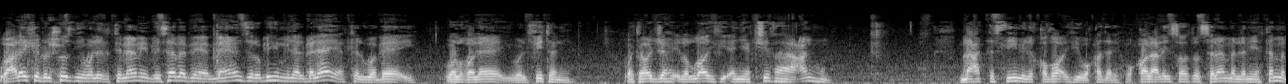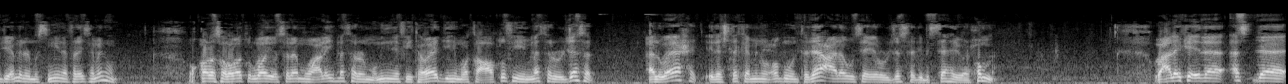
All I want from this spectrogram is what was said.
وعليك بالحزن والاغتمام بسبب ما ينزل بهم من البلايا كالوباء. والغلاء والفتن وتوجه إلى الله في أن يكشفها عنهم مع التسليم لقضائه وقدره. وقال عليه الصلاة والسلام من لم يهتم بأمر المسلمين فليس منهم. وقال صلوات الله وسلامه عليه مثل المؤمنين في توادهم وتعاطفهم مثل الجسد الواحد إذا اشتكى منه عضو تداعى له سائر الجسد بالسهر والحمى. وعليك إذا أسدى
